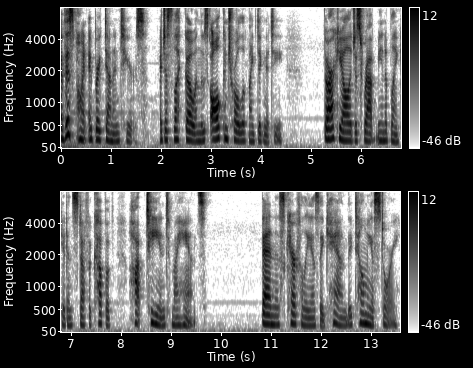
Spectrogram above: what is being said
At this point, I break down in tears. I just let go and lose all control of my dignity. The archaeologists wrap me in a blanket and stuff a cup of hot tea into my hands. Then, as carefully as they can, they tell me a story.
